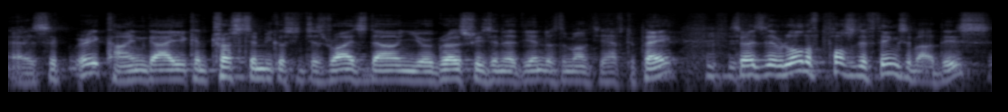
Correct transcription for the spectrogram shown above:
Uh, he's a very kind guy. You can trust him because he just writes down your groceries and at the end of the month you have to pay. so there are a lot of positive things about this.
